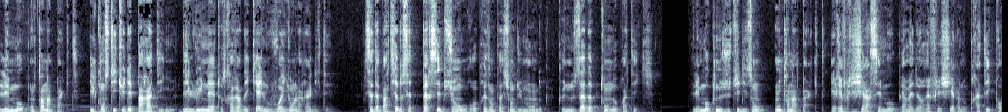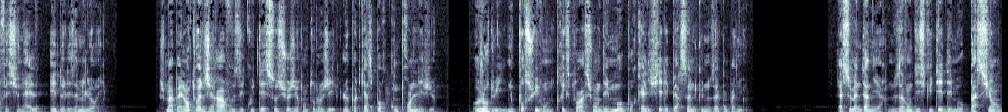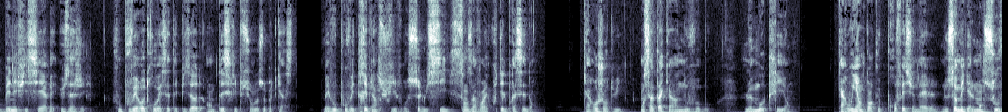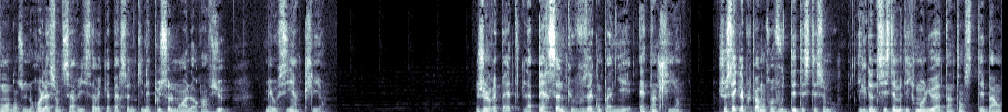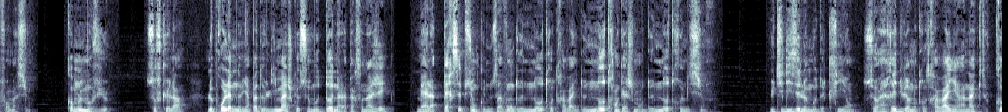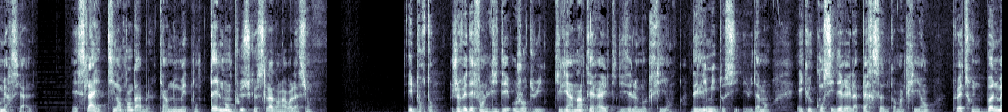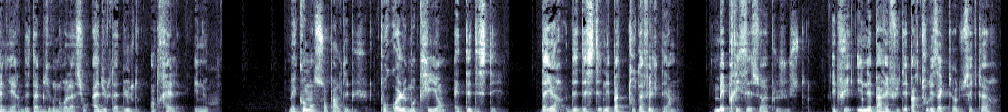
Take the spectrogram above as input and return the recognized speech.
Les mots ont un impact. Ils constituent des paradigmes, des lunettes au travers desquelles nous voyons la réalité. C'est à partir de cette perception ou représentation du monde que nous adaptons nos pratiques. Les mots que nous utilisons ont un impact, et réfléchir à ces mots permet de réfléchir à nos pratiques professionnelles et de les améliorer. Je m'appelle Antoine Gérard, vous écoutez Sociogérontologie, le podcast pour comprendre les vieux. Aujourd'hui, nous poursuivons notre exploration des mots pour qualifier les personnes que nous accompagnons. La semaine dernière, nous avons discuté des mots patient, bénéficiaire et usager. Vous pouvez retrouver cet épisode en description de ce podcast. Mais vous pouvez très bien suivre celui-ci sans avoir écouté le précédent. Car aujourd'hui, on s'attaque à un nouveau mot, le mot client. Car oui, en tant que professionnel, nous sommes également souvent dans une relation de service avec la personne qui n'est plus seulement alors un vieux, mais aussi un client. Je le répète, la personne que vous accompagnez est un client. Je sais que la plupart d'entre vous détestez ce mot. Il donne systématiquement lieu à d'intenses débats en formation. Comme le mot vieux. Sauf que là, le problème ne vient pas de l'image que ce mot donne à la personne âgée, mais à la perception que nous avons de notre travail, de notre engagement, de notre mission. Utiliser le mot de client serait réduire notre travail à un acte commercial. Et cela est inentendable, car nous mettons tellement plus que cela dans la relation. Et pourtant, je vais défendre l'idée aujourd'hui qu'il y a un intérêt à utiliser le mot client, des limites aussi évidemment, et que considérer la personne comme un client peut être une bonne manière d'établir une relation adulte-adulte entre elle et nous. Mais commençons par le début. Pourquoi le mot client est détesté? D'ailleurs, détester n'est pas tout à fait le terme. Mépriser serait plus juste. Et puis, il n'est pas réfuté par tous les acteurs du secteur,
